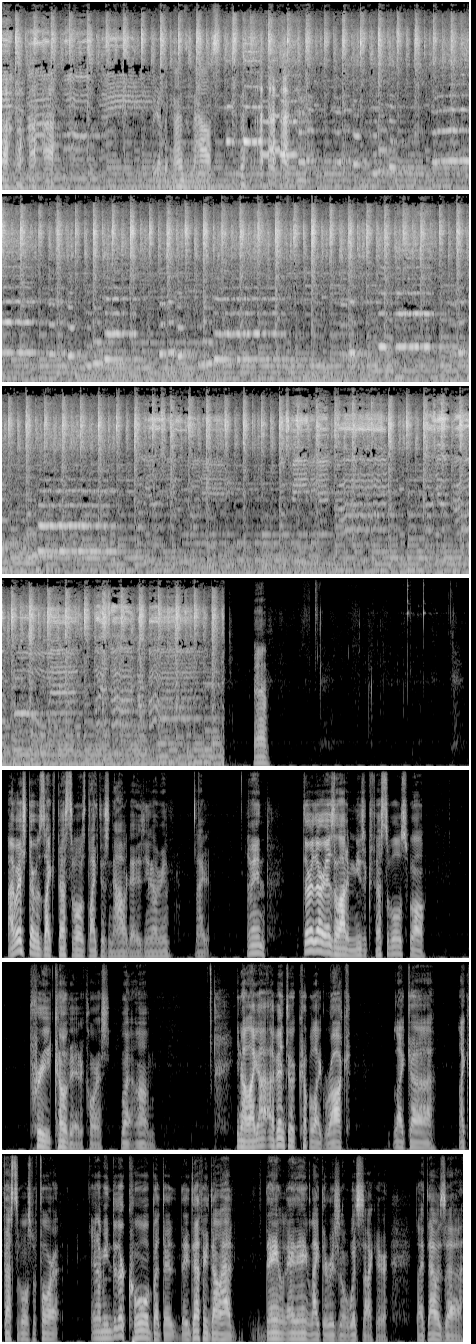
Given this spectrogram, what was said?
we got the nuns in the house. I wish there was like festivals like this nowadays, you know what I mean? Like I mean there there is a lot of music festivals, well pre COVID of course. But um you know, like I, I've been to a couple like rock like uh like festivals before and I mean they're cool but they they definitely don't have they ain't, they ain't like the original Woodstock here. Like that was uh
